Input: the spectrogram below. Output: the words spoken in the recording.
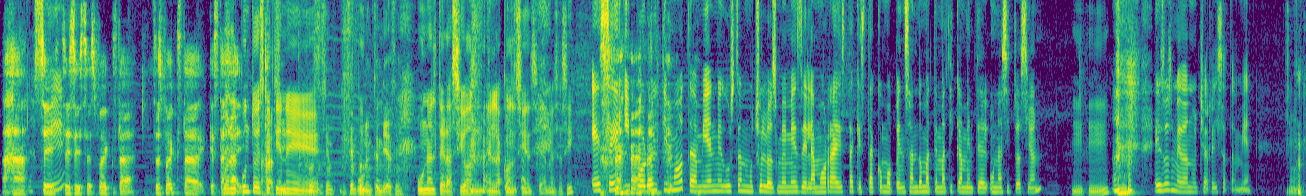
Ajá, ¿Sí? sí, sí, sí, se espera que está, se espera que está, que está Bueno, el punto es que Ajá, tiene siempre siempre un- lo entendí así. una alteración en la conciencia, ¿no es así? Ese, y por último, también me gustan mucho los memes de la morra esta que está como pensando matemáticamente una situación. Esos me dan mucha risa también. Ok.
